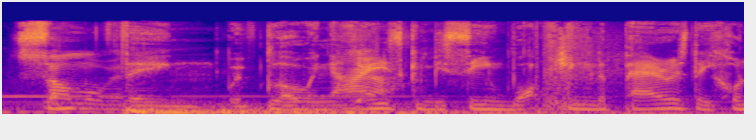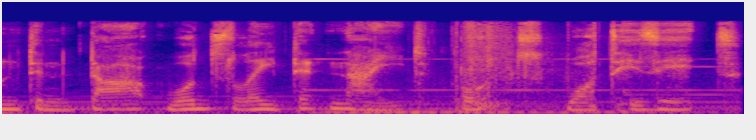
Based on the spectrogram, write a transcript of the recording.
moving. Something with glowing eyes Yeah. can be seen watching the pair as they hunt in the dark woods late at night. But what is it?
